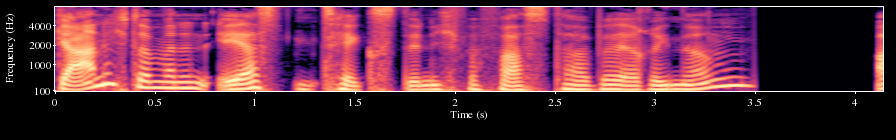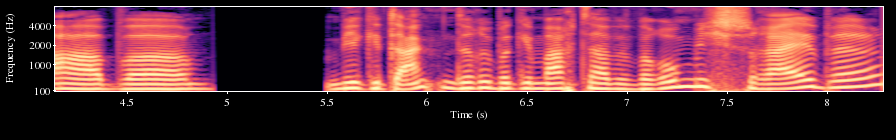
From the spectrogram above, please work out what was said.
gar nicht an meinen ersten Text, den ich verfasst habe, erinnern, aber mir Gedanken darüber gemacht habe, warum ich schreibe,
